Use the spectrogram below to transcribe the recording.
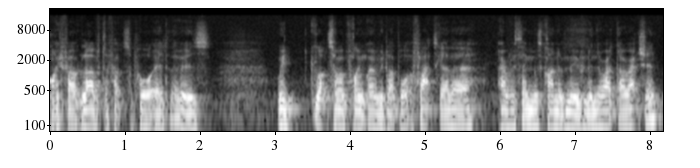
I felt loved. I felt supported. There was. We got to a point where we'd like bought a flat together. everything was kind of moving in the right direction.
